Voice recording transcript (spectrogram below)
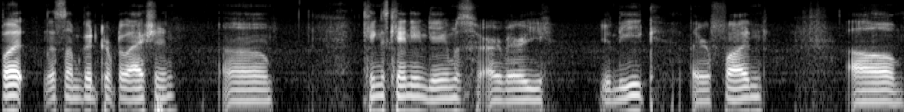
but there's some good crypto action. Um, Kings Canyon games are very unique. They're fun. Um,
